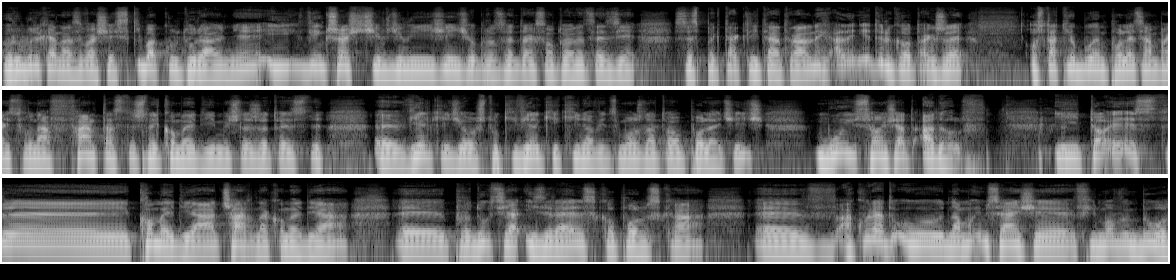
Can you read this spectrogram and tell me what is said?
rubryka nazywa się Skiba Kulturalnie i w większości, w 90% są to recenzje ze spektakli teatralnych, ale nie tylko, także Ostatnio byłem, polecam Państwu, na fantastycznej komedii. Myślę, że to jest e, wielkie dzieło sztuki, wielkie kino, więc można to polecić. Mój sąsiad Adolf. I to jest e, komedia, czarna komedia, e, produkcja izraelsko-polska. Akurat na moim seansie filmowym było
